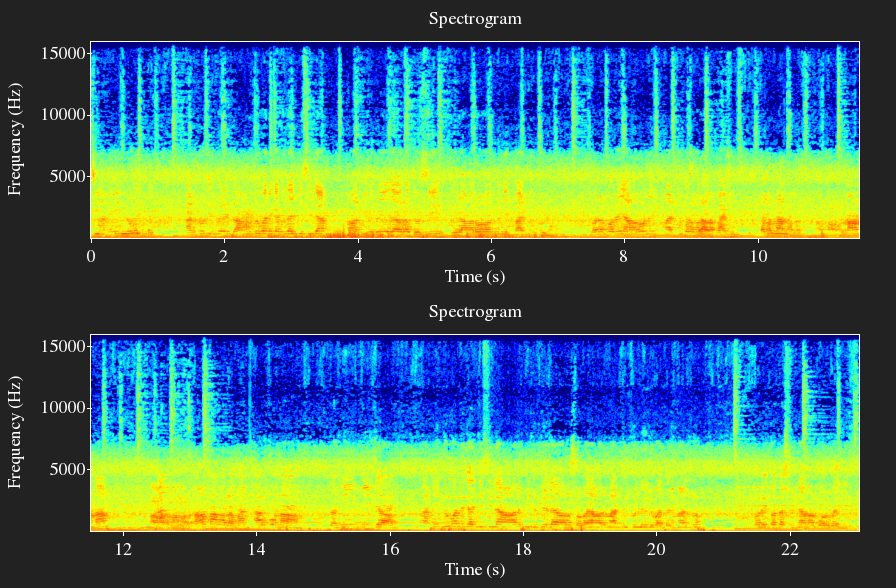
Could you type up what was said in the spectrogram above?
জি আমি নদীর আমি দোকানে কাছে যাইতেছিলাম আমার পিছনে ওরা ধরছি ধরে আমারও অনেক মারপিট করি করার পরে আমারও অনেক মারপিট করার পরে আমার বাসি আমার নাম আমার নাম আমার মামারা মান আলপনা তানি মিজান। আমি দোকানে যাইতেছিলাম আমার পিছনে ওরা সবাই আমার মারপিট করলে এলো বাতারি মারলো। পরে কথা শুনে আমার বড় ভাই গেছে।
